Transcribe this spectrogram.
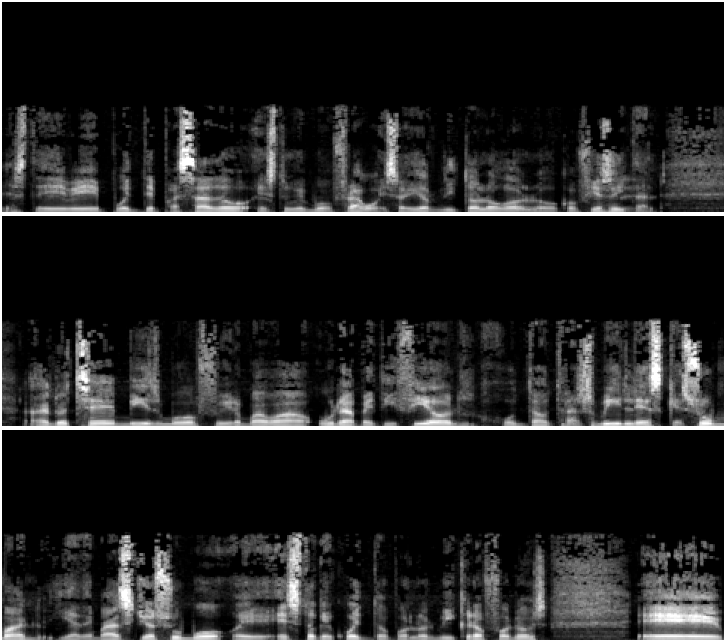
este eh, puente pasado estuve en Monfragüe soy ornitólogo lo confieso y tal. Anoche mismo firmaba una petición junto a otras miles que suman, y además yo sumo eh, esto que cuento por los micrófonos, eh,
